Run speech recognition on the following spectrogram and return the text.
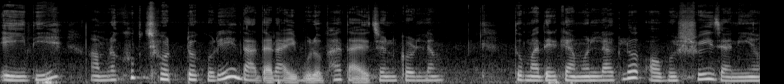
এই দিয়ে আমরা খুব ছোট্ট করে দাদার আইবুড়ো ভাত আয়োজন করলাম। তোমাদের কেমন লাগল অবশ্যই জানিও।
